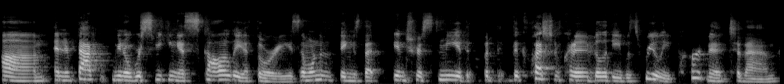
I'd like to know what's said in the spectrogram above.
Um, and in fact, you know, we're speaking as scholarly authorities. And one of the things that interests me, but the question of credibility was really pertinent to them.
